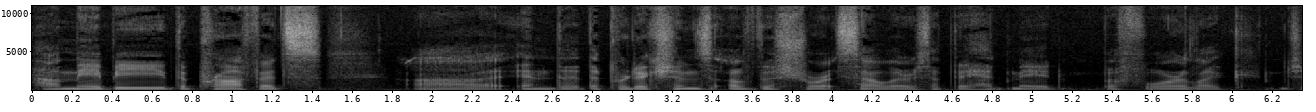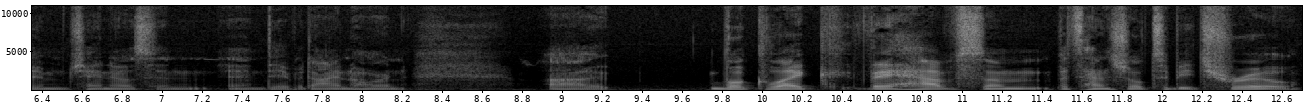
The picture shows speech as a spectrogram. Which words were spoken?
how maybe the profits uh, and the, the predictions of the short sellers that they had made before, like Jim Chanos and, and David Einhorn, uh, look like they have some potential to be true.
